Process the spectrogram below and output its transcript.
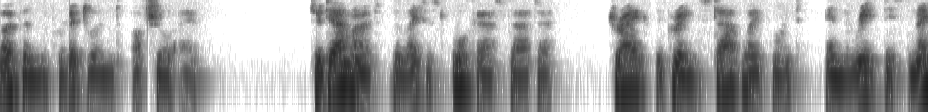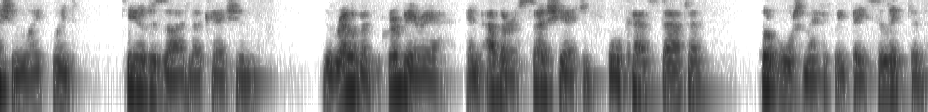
Open the PredictWind offshore app. To download the latest forecast data, drag the green start waypoint and the red destination waypoint to your desired locations. The relevant GRIB area and other associated forecast data will automatically be selected.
